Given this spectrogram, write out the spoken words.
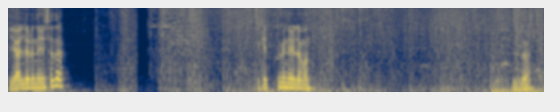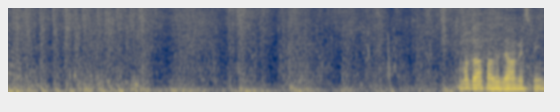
Diğerleri neyse de. Tık etti beni eleman. Güzel. Ama daha fazla devam etmeyin.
